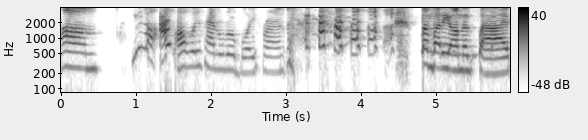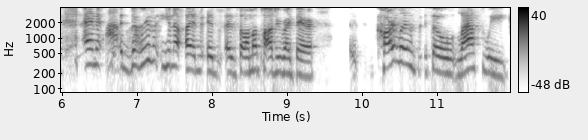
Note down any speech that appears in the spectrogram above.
um, you know, I've always had a little boyfriend. Somebody on the side. And I- the reason, you know, and, and, so I'm to pause you right there. Carla's, so last week,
